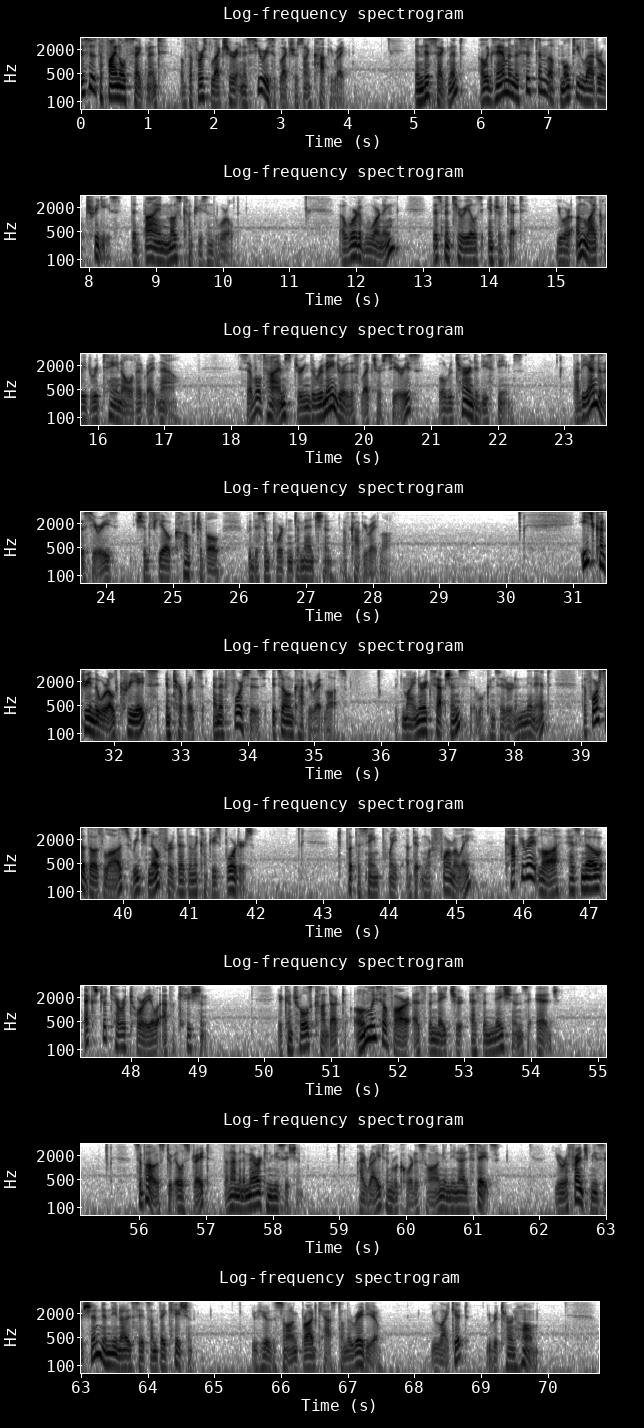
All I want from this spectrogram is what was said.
This is the final segment of the first lecture in a series of lectures on copyright. In this segment, I'll examine the system of multilateral treaties that bind most countries in the world. A word of warning, this material is intricate. You are unlikely to retain all of it right now. Several times during the remainder of this lecture series, we'll return to these themes. By the end of the series, you should feel comfortable with this important dimension of copyright law. Each country in the world creates, interprets, and enforces its own copyright laws. With minor exceptions that we'll consider in a minute, the force of those laws reach no further than the country's borders. To put the same point a bit more formally, copyright law has no extraterritorial application. It controls conduct only so far as the nature as the nation's edge. Suppose, to illustrate, that I'm an American musician. I write and record a song in the United States. You're a French musician in the United States on vacation. You hear the song broadcast on the radio. You like it, you return home.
